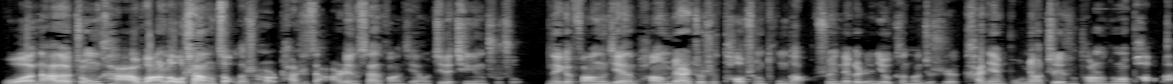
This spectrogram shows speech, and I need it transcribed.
我拿到总卡往楼上走的时候，他是在二零三房间，我记得清清楚楚。那个房间旁边就是逃生通道，所以那个人有可能就是看见不妙，直接从逃生通道跑了。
